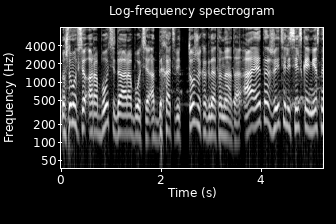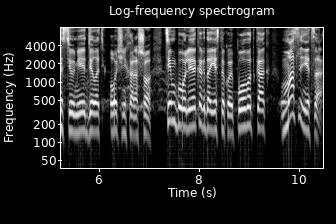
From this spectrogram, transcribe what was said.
Ну что мы все о работе, да о работе. Отдыхать ведь тоже когда-то надо. А это жители сельской местности умеют делать очень хорошо. Тем более, когда есть такой повод, как Масленица.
